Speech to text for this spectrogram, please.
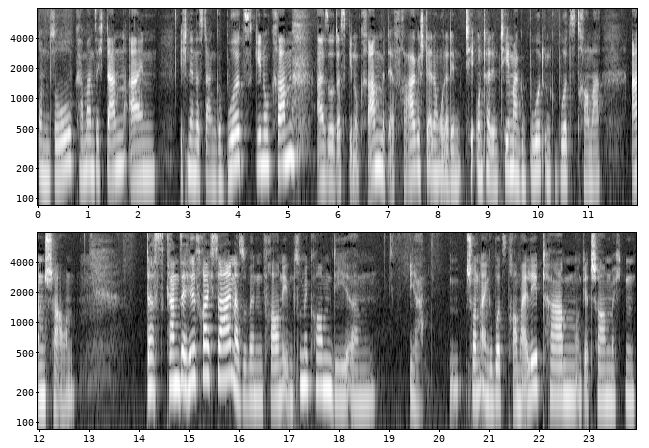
Und so kann man sich dann ein, ich nenne es dann Geburtsgenogramm, also das Genogramm mit der Fragestellung oder dem, unter dem Thema Geburt und Geburtstrauma anschauen. Das kann sehr hilfreich sein, also wenn Frauen eben zu mir kommen, die ähm, ja schon ein Geburtstrauma erlebt haben und jetzt schauen möchten,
